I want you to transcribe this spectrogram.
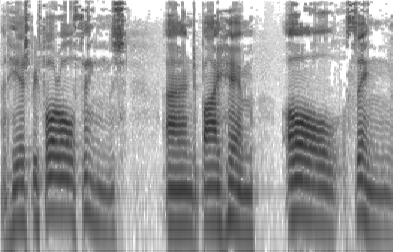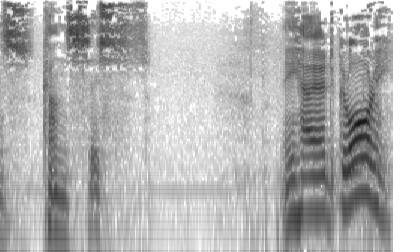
And he is before all things, and by him all things consist. He had glory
